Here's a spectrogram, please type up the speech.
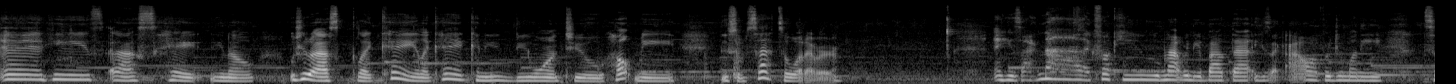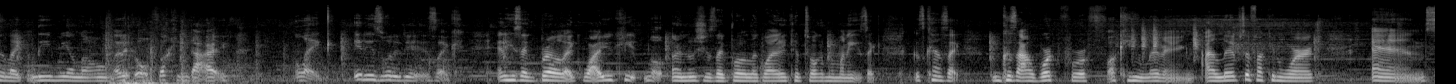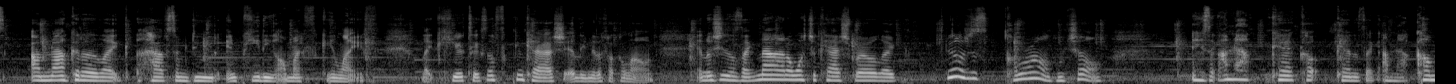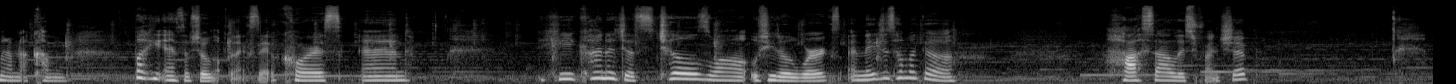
And he's asks, hey, you know, we should ask like, hey, like, hey, can you do you want to help me do some sets or whatever? And he's like, nah, like fuck you, I'm not really about that. He's like, I offered you money to like leave me alone, let it all fucking die. Like, it is what it is. Like and he's like, bro, like, why you keep? And Lucia's like, bro, like, why you keep talking about money? He's like, because Ken's like, because I work for a fucking living. I live to fucking work, and I'm not gonna like have some dude impeding on my fucking life. Like, here, take some fucking cash and leave me the fuck alone. And she was like, nah, I don't want your cash, bro. Like, you know, just come around and chill. And he's like, I'm not, Ken is like, I'm not coming, I'm not coming. But he ends up showing up the next day, of course, and he kind of just chills while Ushido works, and they just have like a hostile-ish friendship.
